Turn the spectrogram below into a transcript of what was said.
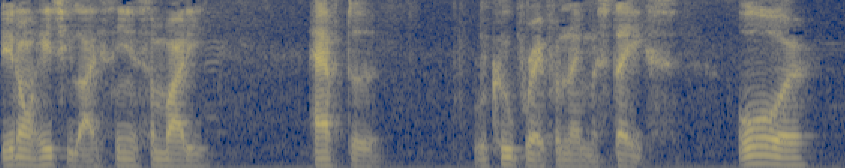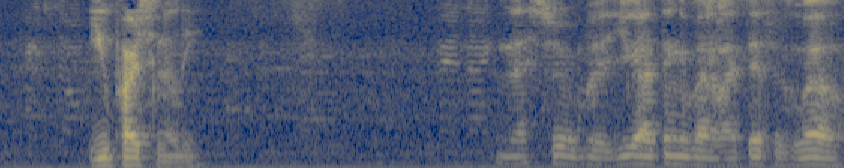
it don't hit you like seeing somebody have to recuperate from their mistakes, or you personally. That's true, but you gotta think about it like this as well.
